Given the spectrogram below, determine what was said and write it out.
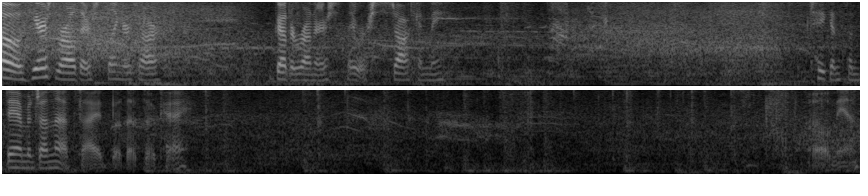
Oh, here's where all their slingers are. Gutter runners. They were stalking me. Taking some damage on that side, but that's okay. Oh, man.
